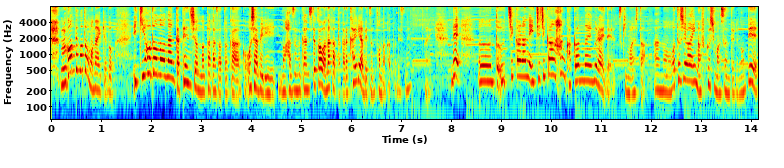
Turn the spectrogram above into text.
無言ってこともないけど行きほどのなんかテンションの高さとかこうおしゃべりの弾む感じとかはなかったから帰りは別に取んなかったですね。はい、でうんとうちからね1時間半かかんないぐらいで着きましたあの私は今福島住んでるので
